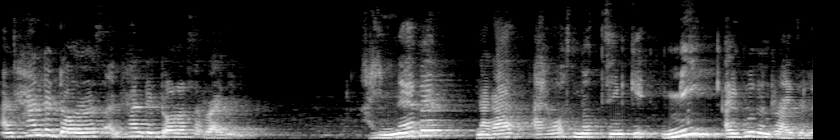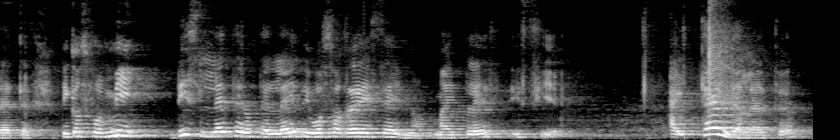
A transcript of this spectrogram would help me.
and $100 and $100 arriving. I never, Narad, I was not thinking, me, I wouldn't write the letter. Because for me, this letter of the lady was already saying, no, my place is here. I turn the letter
